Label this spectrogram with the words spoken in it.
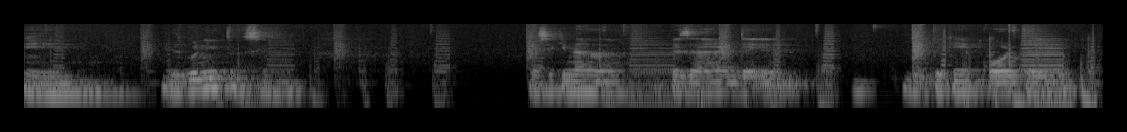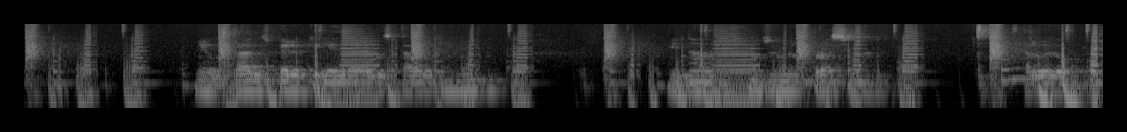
E é bonito, assim. Parece que nada, apesar de do pequeno corte aí. Me gostado, espero que les haya gostado também. E nada, nos vemos na próxima. Hasta luego.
